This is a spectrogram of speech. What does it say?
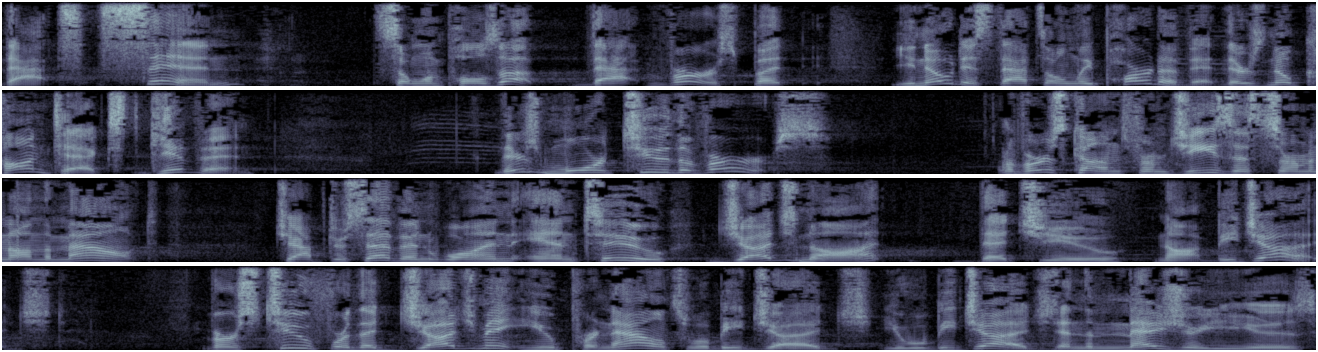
that's sin, someone pulls up that verse, but you notice that's only part of it. There's no context given. There's more to the verse. A verse comes from Jesus' Sermon on the Mount, chapter 7, 1 and 2. Judge not that you not be judged. Verse 2 For the judgment you pronounce will be judged, you will be judged, and the measure you use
